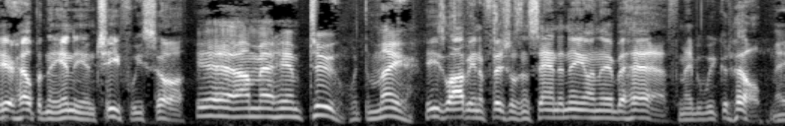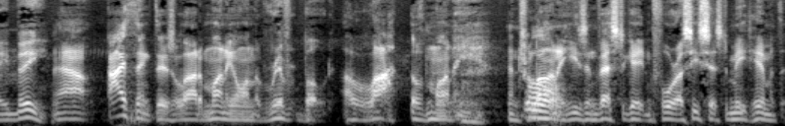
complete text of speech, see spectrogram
Here helping the Indian chief we saw. Yeah, I met him too, with the mayor. He's lobbying officials in Saint Denis on their behalf. Maybe we could help. Maybe. Now, I think there's a lot of money on the riverboat. A lot of money. And Trelawney, he's investigating for us. He says to meet him at the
